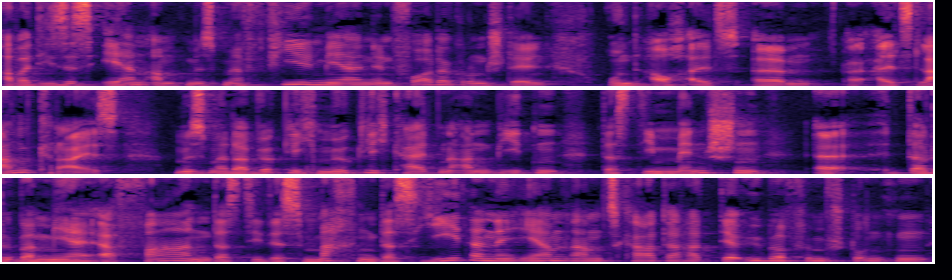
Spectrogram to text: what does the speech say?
Aber dieses Ehrenamt müssen wir viel mehr in den Vordergrund stellen. Und auch als, ähm, als Landkreis müssen wir da wirklich Möglichkeiten anbieten, dass die Menschen äh, darüber mehr erfahren, dass die das machen, dass jeder eine Ehrenamtskarte hat, der über fünf Stunden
